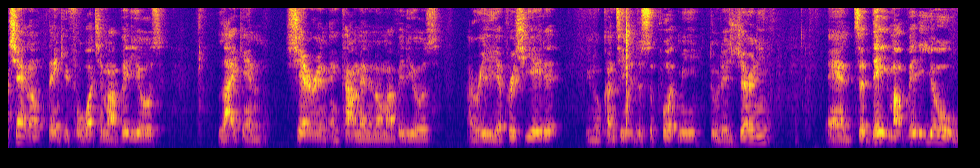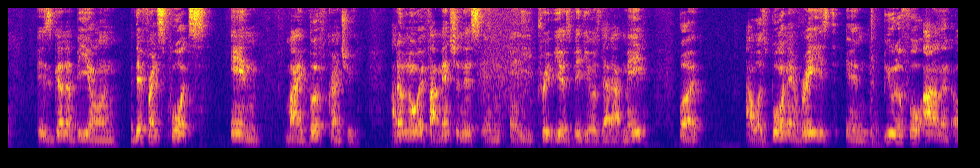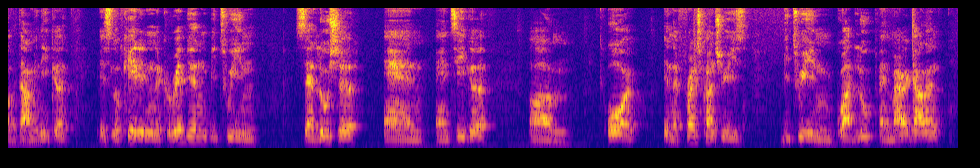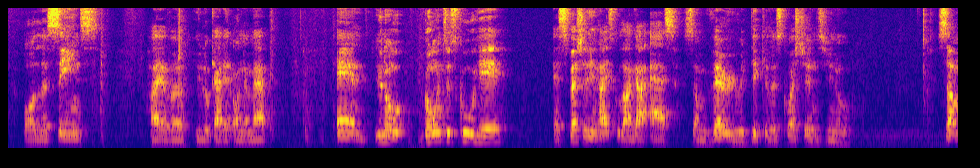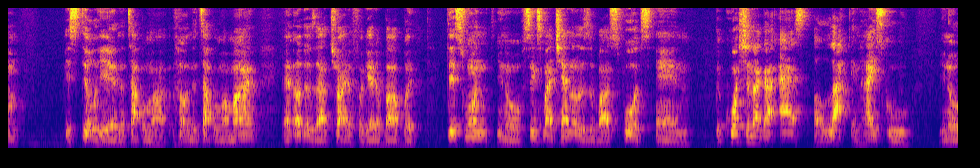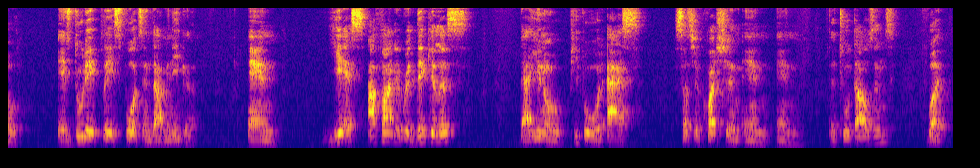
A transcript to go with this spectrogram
channel. Thank you for watching my videos, liking, sharing, and commenting on my videos. I really appreciate it. You know, continue to support me through this journey. And today my video is gonna be on different sports in my birth country. I don't know if I mentioned this in any previous videos that I've made, but I was born and raised in the beautiful island of Dominica. It's located in the Caribbean between St. Lucia and Antigua, um, or in the French countries between Guadeloupe and Marie-Galante, or Les Saintes, however you look at it on the map. And, you know, going to school here, especially in high school, I got asked some very ridiculous questions, you know. Some is still here in the top of my on the top of my mind and others I try to forget about but this one you know since my channel is about sports and the question I got asked a lot in high school you know is do they play sports in Dominica? And yes I find it ridiculous that you know people would ask such a question in in the 2000s but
